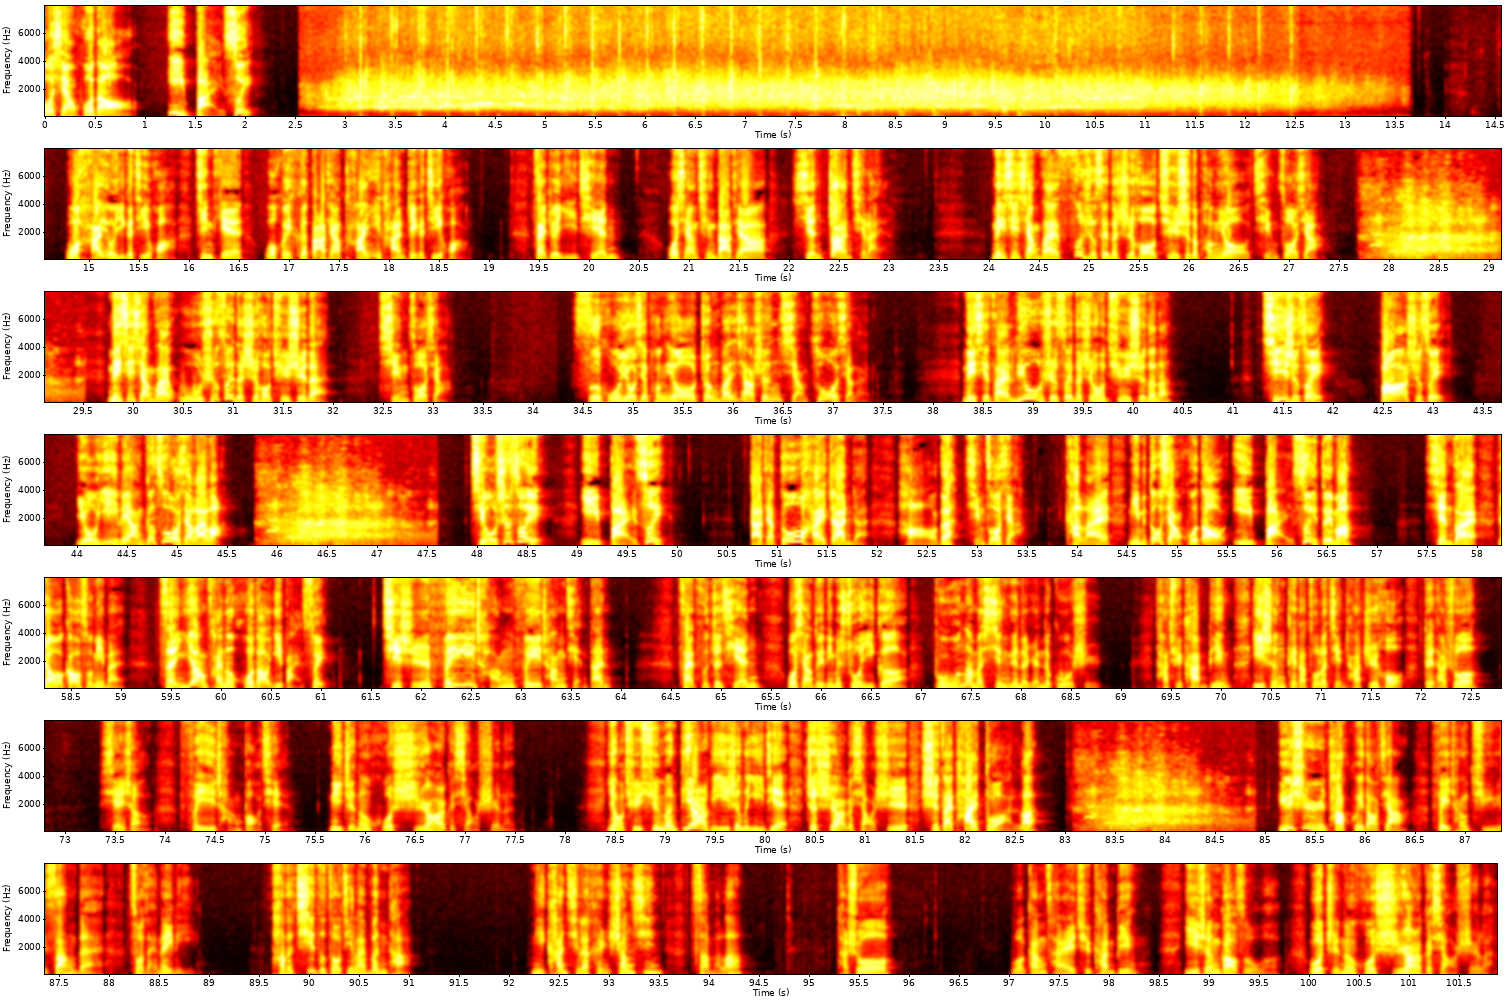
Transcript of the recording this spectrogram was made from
我想活到一百岁。我还有一个计划，今天我会和大家谈一谈这个计划。在这以前，我想请大家先站起来。那些想在四十岁的时候去世的朋友，请坐下。那些想在五十岁的时候去世的，请坐下。似乎有些朋友正弯下身想坐下来。那些在六十岁的时候去世的呢？七十岁、八十岁，有一两个坐下来了。九十岁、一百岁，大家都还站着。好的，请坐下。看来你们都想活到一百岁，对吗？现在让我告诉你们，怎样才能活到一百岁？其实非常非常简单。在此之前，我想对你们说一个不那么幸运的人的故事。他去看病，医生给他做了检查之后，对他说：“先生，非常抱歉，你只能活十二个小时了。要去询问第二个医生的意见，这十二个小时实在太短了。”于是他回到家，非常沮丧的坐在那里。他的妻子走进来问他：“你看起来很伤心，怎么了？”他说：“我刚才去看病，医生告诉我，我只能活十二个小时了。”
